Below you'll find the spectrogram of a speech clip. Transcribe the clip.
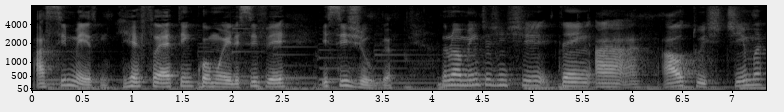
a si mesmo, que refletem como ele se vê e se julga. Normalmente a gente tem a autoestima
